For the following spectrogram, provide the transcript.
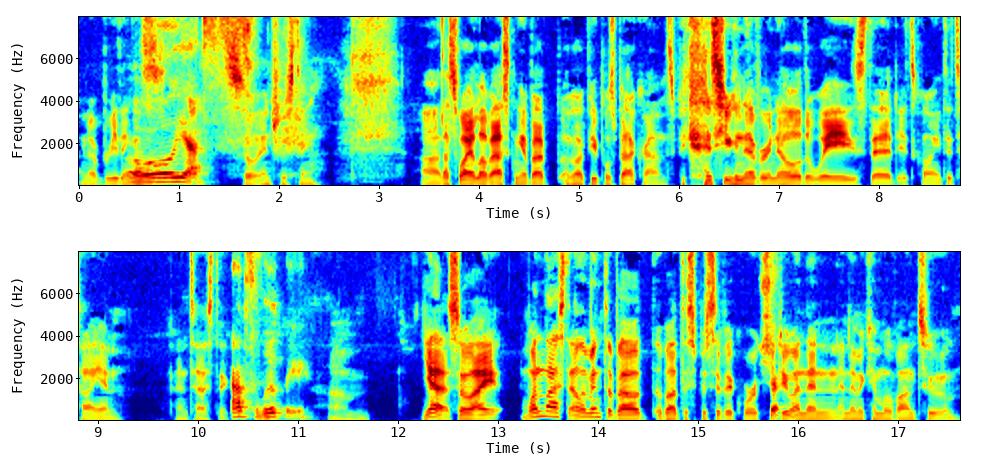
you know, breathing. Oh yes, so interesting. Uh, that's why I love asking about about people's backgrounds because you never know the ways that it's going to tie in. Fantastic. Absolutely. Um, yeah. So I one last element about about the specific work sure. you do, and then and then we can move on to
